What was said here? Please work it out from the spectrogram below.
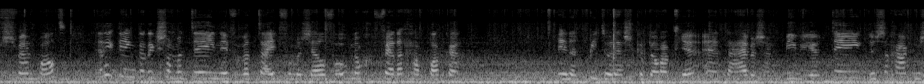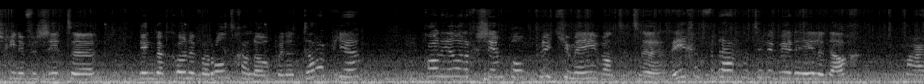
zwembad. En ik denk dat ik zo meteen even wat tijd voor mezelf ook nog verder ga pakken. In het pittoreske dorpje. En daar hebben ze een bibliotheek. Dus daar ga ik misschien even zitten. Ik denk dat ik gewoon even rond ga lopen in het dorpje. Gewoon heel erg simpel. Plutje mee. Want het uh, regent vandaag natuurlijk weer de hele dag. Maar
